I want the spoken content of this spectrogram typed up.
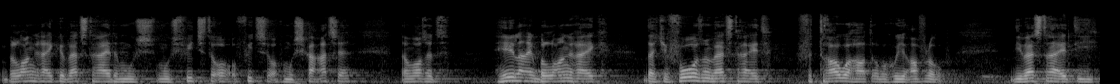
belangrijke wedstrijden moest, moest fietsen, of, fietsen of moest schaatsen. Dan was het heel erg belangrijk dat je voor zo'n wedstrijd vertrouwen had op een goede afloop. Die wedstrijd die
